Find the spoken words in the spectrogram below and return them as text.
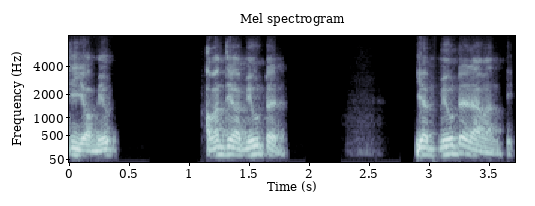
you're mute. Avanti, you're muted. You're muted, Avanti.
